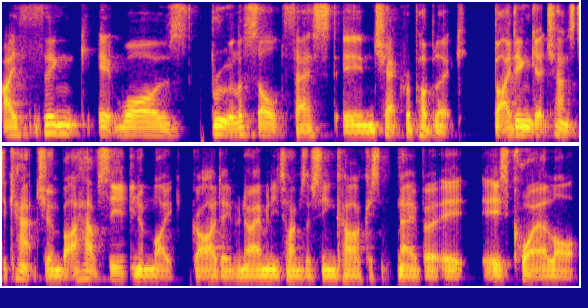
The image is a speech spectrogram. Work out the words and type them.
I think it was Brutal Assault Fest in Czech Republic, but I didn't get a chance to catch them. But I have seen them like God, I don't even know how many times I've seen Carcass now, but it is quite a lot.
